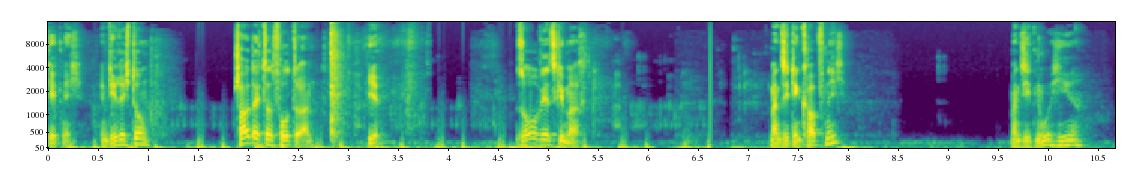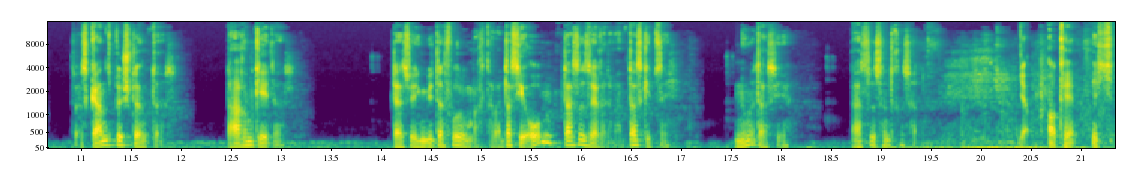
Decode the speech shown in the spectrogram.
Geht nicht. In die Richtung. Schaut euch das Foto an. Hier. So wird's gemacht. Man sieht den Kopf nicht. Man sieht nur hier das ganz Bestimmtes. Darum geht es. Deswegen wird das Foto gemacht. Aber das hier oben, das ist irrelevant. Das gibt's nicht. Nur das hier. Das ist interessant. Ja, okay. Ich,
